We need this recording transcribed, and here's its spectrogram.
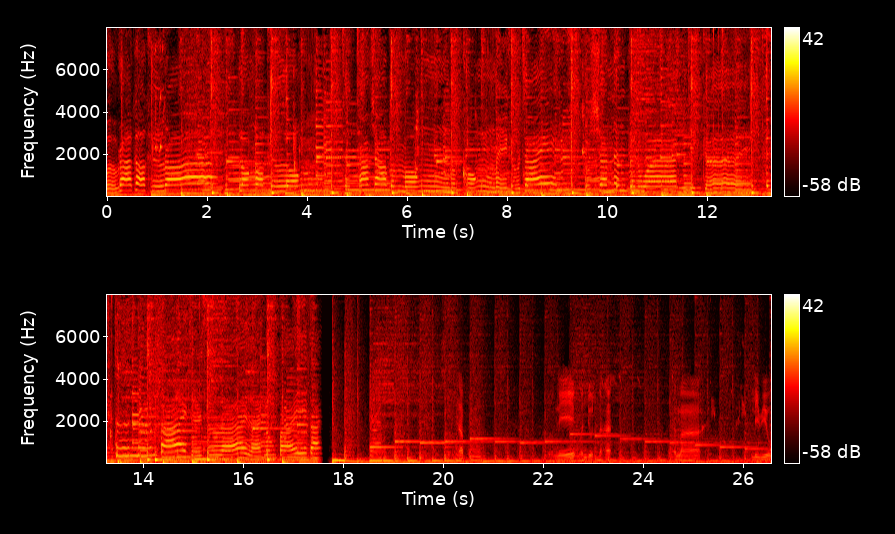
ว่ารักก็คือรักหลงก็คือหลงถ้าถามชาวประมงก็คงไม่เข้าใจเพราะฉันนั้นเป็นวันที่เคยตื่นน้ำตายใจสลายแหลกลงไปใต้ครับ วันนี้วันหยุดนะฮะ จะมารีวิว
